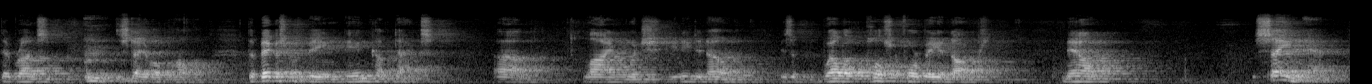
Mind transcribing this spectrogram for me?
that runs the state of Oklahoma. The biggest one being the income tax um, line, which you need to know is a, well close to $4 billion. Now, saying that,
